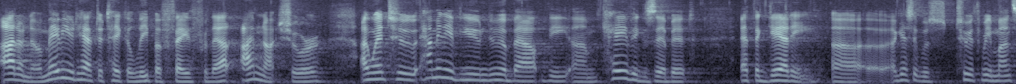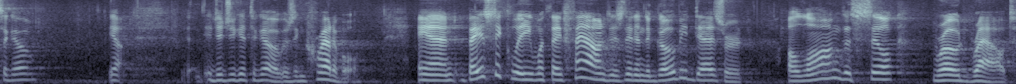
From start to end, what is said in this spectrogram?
I don't know. Maybe you'd have to take a leap of faith for that. I'm not sure. I went to, how many of you knew about the um, cave exhibit at the Getty. Uh, I guess it was two or three months ago. Yeah. Did you get to go? It was incredible. And basically, what they found is that in the Gobi Desert, along the Silk Road route,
